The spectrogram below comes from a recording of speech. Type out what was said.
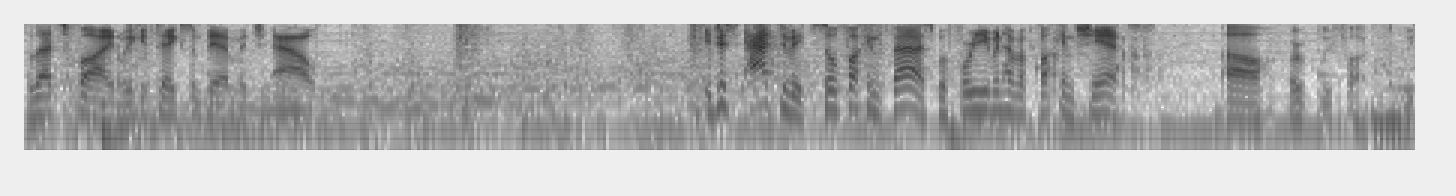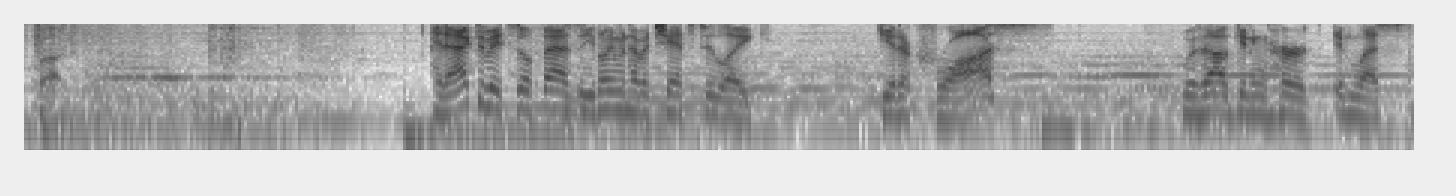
So that's fine, we can take some damage. Ow. It just activates so fucking fast before you even have a fucking chance. Oh, we fucked. We fucked. It activates so fast that you don't even have a chance to, like, get across without getting hurt unless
